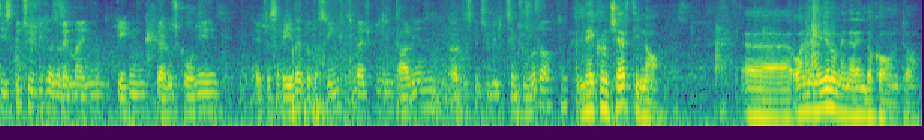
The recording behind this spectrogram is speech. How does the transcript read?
diesbezüglich, also wenn man gegen Berlusconi etwas redet oder singt, zum Beispiel in Italien, äh, diesbezüglich Zensur dort? Nei concerti no, eh, o almeno io non me ne rendo conto.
